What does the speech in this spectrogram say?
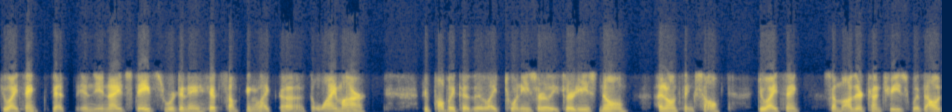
Do I think that in the United States we're going to hit something like uh, the Weimar Republic of the late 20s, early 30s? No, I don't think so. Do I think some other countries without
